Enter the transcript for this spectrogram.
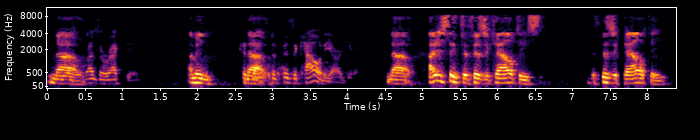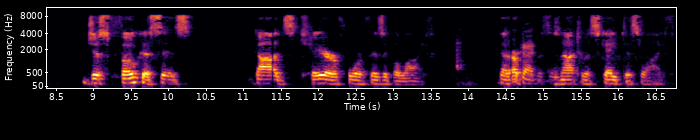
no. resurrected. I mean, because no. that's the physicality argument. No, I just think the physicalities, the physicality just focuses God's care for physical life. That our okay. purpose is not to escape this life.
